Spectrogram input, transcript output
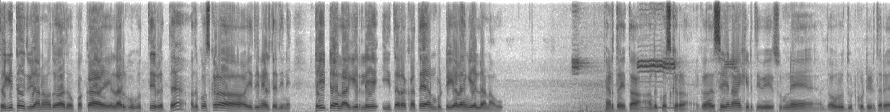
ತೆಗಿತಾ ಇದ್ವಿ ಅನ್ನೋದು, ಅದು ಪಕ್ಕ ಎಲ್ಲರಿಗೂ ಗೊತ್ತಿರುತ್ತೆ. ಅದಕ್ಕೋಸ್ಕರ ಇದನ್ನು ಹೇಳ್ತಾ ಇದ್ದೀನಿ. ಟೈಟಲ್ ಆಗಿರಲಿ, ಈ ಥರ ಕತೆ ಅಂದ್ಬಿಟ್ಟು ಹೇಳಂಗೆ ಇಲ್ಲ ನಾವು. ಅರ್ಥ ಆಯ್ತಾ? ಅದಕ್ಕೋಸ್ಕರ. ಯಾಕಂದರೆ ಸೈನ್ ಹಾಕಿರ್ತೀವಿ ಸುಮ್ಮನೆ ಅವರು ದುಡ್ಡು ಕೊಟ್ಟಿರ್ತಾರೆ,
